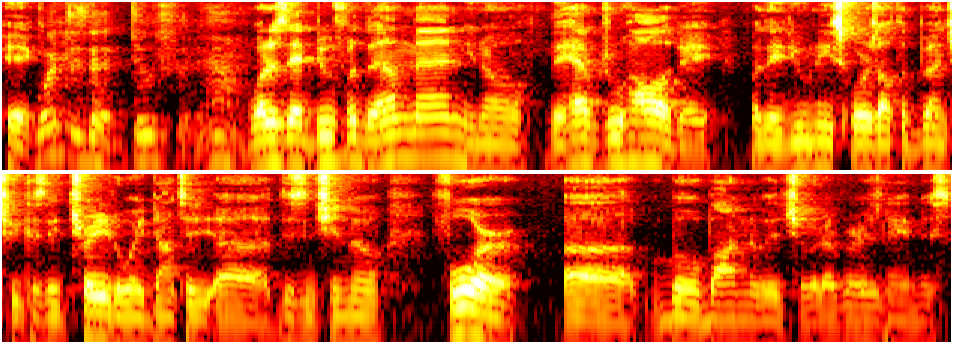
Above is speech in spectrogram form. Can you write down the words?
pick. what does that do for them? What does that do for them, man? You know, they have Jrue Holiday, but they do need scores off the bench because they traded away Donte uh, for uh, Bo Bonovich or whatever his name is.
